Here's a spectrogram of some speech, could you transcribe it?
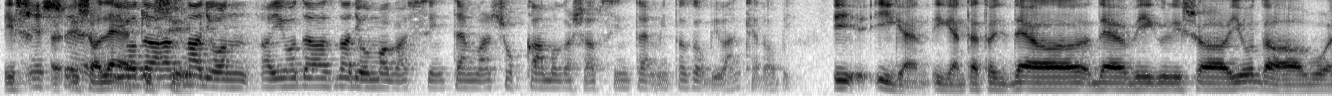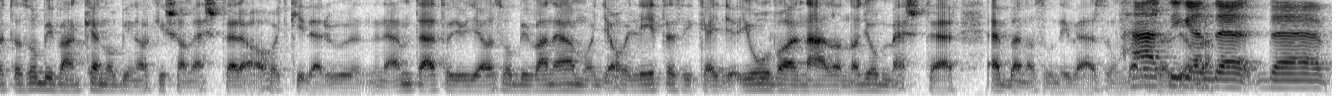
És- és, és a ö, Yoda az lelkiség. nagyon, a Yoda az nagyon magas szinten van, sokkal magasabb szinten, mint az Obi-Wan Kenobi. I- igen, igen, tehát hogy de, a, de végül is a Yoda volt az Obi-Wan Kenobi-nak is a mestere, ahogy kiderül, nem? Tehát, hogy ugye az Obi-Wan elmondja, hogy létezik egy jóval nála nagyobb mester ebben az univerzumban. Hát igen, Yoda. de, de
